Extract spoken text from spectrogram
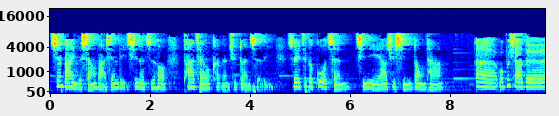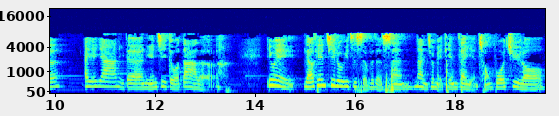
先把你的想法先理清了之后，他才有可能去断舍离。所以这个过程，请你也要去行动它。呃，我不晓得。哎呀呀，你的年纪多大了？因为聊天记录一直舍不得删，那你就每天在演重播剧喽，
